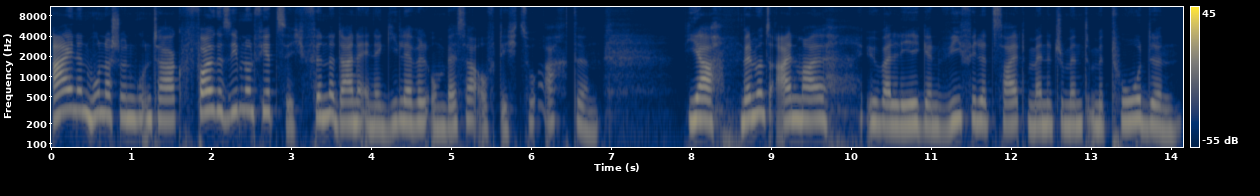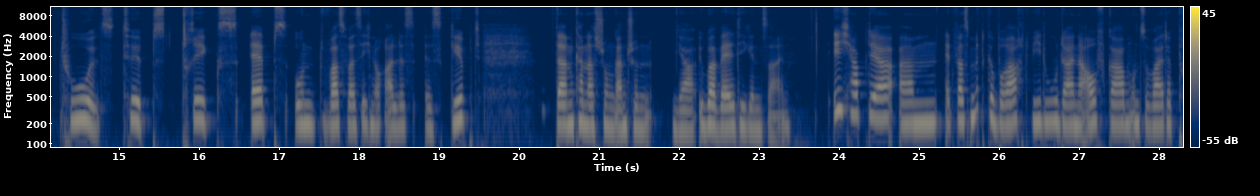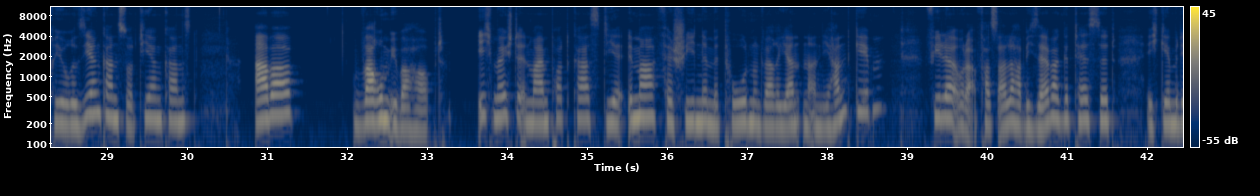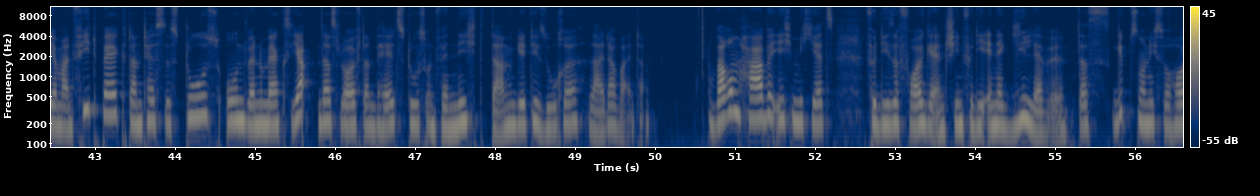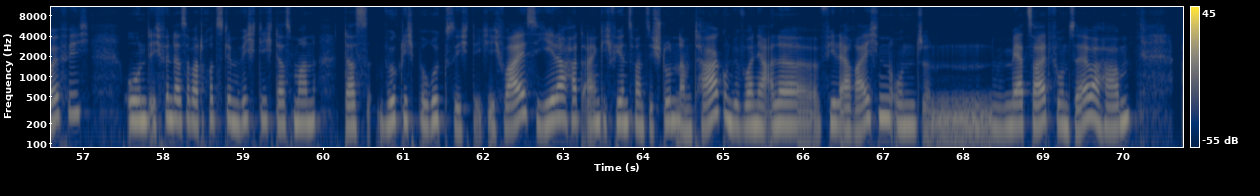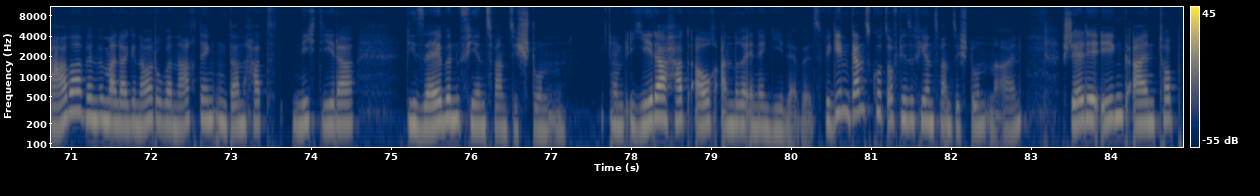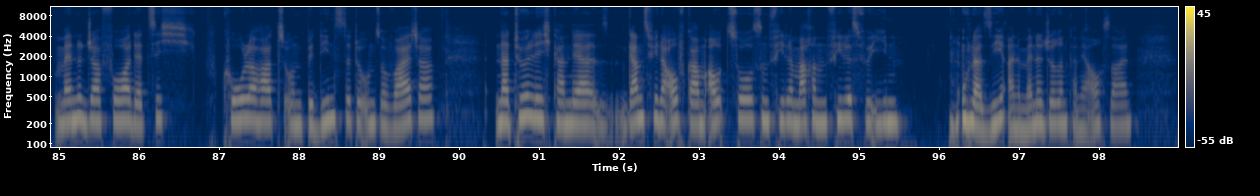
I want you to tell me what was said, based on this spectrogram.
einen wunderschönen guten Tag. Folge 47. Finde deine Energielevel, um besser auf dich zu achten. Ja, wenn wir uns einmal überlegen, wie viele Zeitmanagement-Methoden, Tools, Tipps, Tricks, Apps und was weiß ich noch alles es gibt, dann kann das schon ganz schön ja, überwältigend sein. Ich habe dir ähm, etwas mitgebracht, wie du deine Aufgaben und so weiter priorisieren kannst, sortieren kannst. Aber warum überhaupt? Ich möchte in meinem Podcast dir immer verschiedene Methoden und Varianten an die Hand geben. Viele oder fast alle habe ich selber getestet. Ich gebe dir mein Feedback, dann testest du es und wenn du merkst, ja, das läuft, dann behältst du es und wenn nicht, dann geht die Suche leider weiter. Warum habe ich mich jetzt für diese Folge entschieden, für die Energielevel? Das gibt es noch nicht so häufig und ich finde es aber trotzdem wichtig, dass man das wirklich berücksichtigt. Ich weiß, jeder hat eigentlich 24 Stunden am Tag und wir wollen ja alle viel erreichen und ähm, mehr Zeit für uns selber haben. Aber wenn wir mal da genauer drüber nachdenken, dann hat nicht jeder dieselben 24 Stunden. Und jeder hat auch andere Energielevels. Wir gehen ganz kurz auf diese 24 Stunden ein. Stell dir irgendeinen Top-Manager vor, der zig Kohle hat und Bedienstete und so weiter. Natürlich kann der ganz viele Aufgaben outsourcen, viele machen vieles für ihn oder sie, eine Managerin kann ja auch sein.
